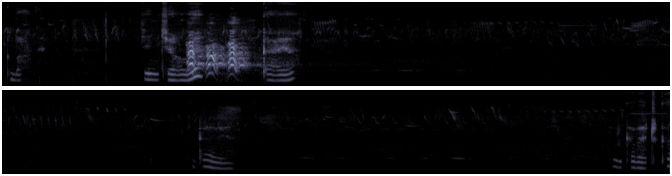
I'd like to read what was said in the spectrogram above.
Skubany. Dzięcioły. Kaja. Ciekawie. Kurkaweczka.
